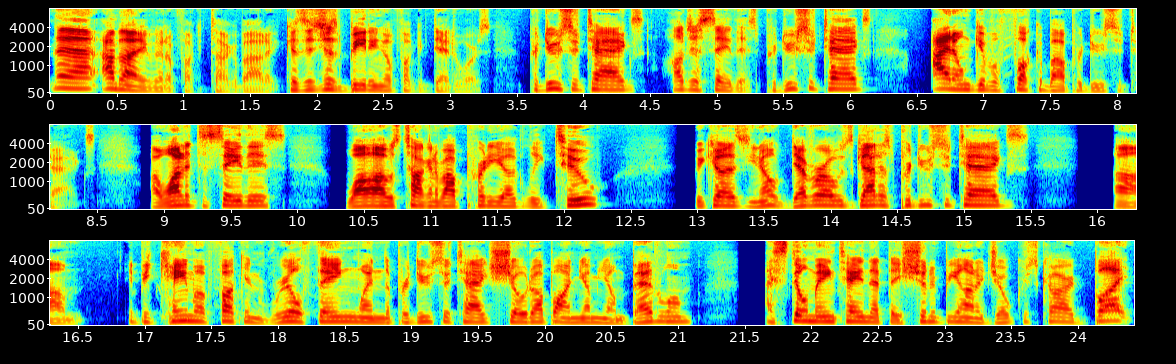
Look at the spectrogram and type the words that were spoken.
Nah, I'm not even gonna fucking talk about it because it's just beating a fucking dead horse. Producer tags, I'll just say this. Producer tags, I don't give a fuck about producer tags. I wanted to say this while I was talking about Pretty Ugly 2, because, you know, Devereaux's got his producer tags. Um, it became a fucking real thing when the producer tags showed up on Yum Yum Bedlam. I still maintain that they shouldn't be on a Joker's card, but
